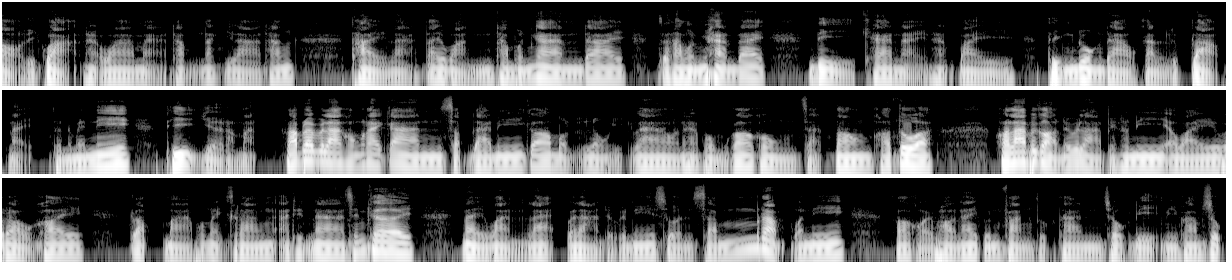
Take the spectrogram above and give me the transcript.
ต่อดีกว่านะว่าแหมทัพนักกีฬาทั้งไทยและไต้หวันทำผลงานได้จะทำผลงานได้ดีแค่ไหนนะครับไปถึงดวงดาวกันหรือเปล่าในทัวร์นาเมนต์นี้ที่เยอรมันครับและเวลาของรายการสัปดาห์นี้ก็หมดลงอีกแล้วนะครับผมก็คงจะต้องขอตัว ขอลาไปก่อนด้วยเวลาเป็นเท่านี้เอาไว้เราค่อยกลับมาพบกันอีกครั้งอาทิตย์หน้าเช่นเคย ในวันและเวลาเดียวกันนี้ส่วนสำหรับวันนี้ ก็ขอให้พรให้คุณฟังทุกท่านโชคดีมีความสุข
